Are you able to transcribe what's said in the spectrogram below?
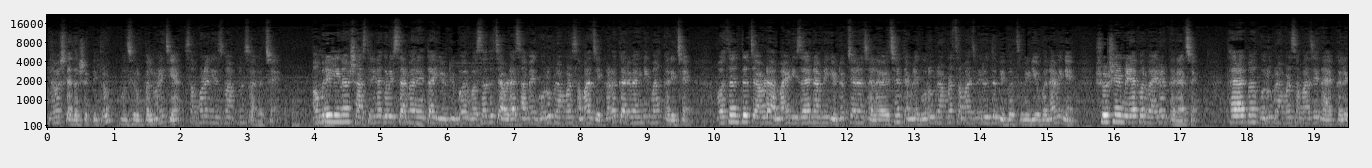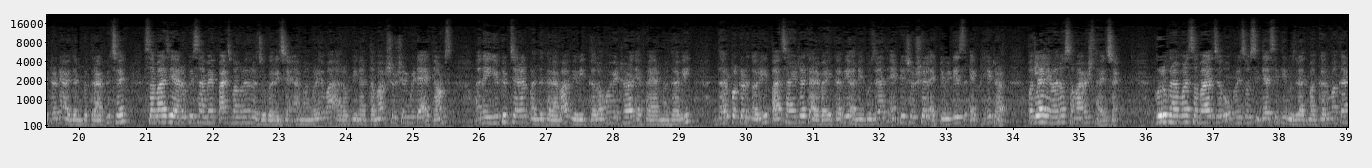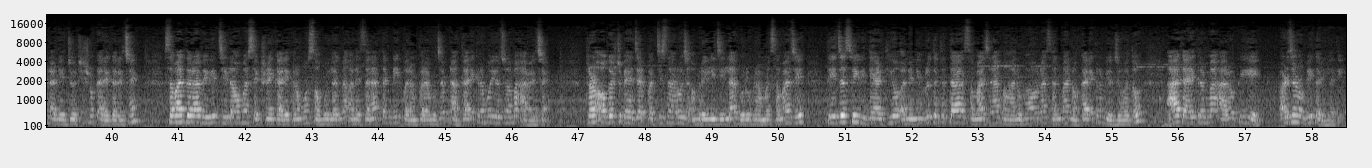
નમસ્કાર દર્શક મિત્રો, હું છું રૂપલ વણિચિયા સંપૂર્ણ ન્યૂઝમાં આપનું સ્વાગત છે. અમરેલીના શાસ્ત્રીનગર વિસ્તારમાં રહેતા યુટ્યુબર વસંત ચાવડા સામે ગુરુ બ્રાહ્મણ સમાજે કડક કાર્યવાહીની માંગ કરી છે. વસંત ચાવડા માય ડિઝાયર નામની યુટ્યુબ ચેનલ ચલાવે છે. તેમણે ગુરુ બ્રાહ્મણ સમાજ વિરુદ્ધ બીભત્સ વીડિયો બનાવીને સોશિયલ મીડિયા પર વાયરલ કર્યા છે. થરાદમાં ગુરુ બ્રાહ્મણ સમાજે નાયબ કલેક્ટરને આવેદનપત્ર આપ્યું છે. સમાજે આરોપી સામે પાંચ માંગણીઓ રજૂ કરી છે. આ માંગણીઓમાં આરોપીના તમામ સોશિયલ મીડિયા એકાઉન્ટ્સ અને યુટ્યુબ ચેનલ બંધ કરાવવા વિવિધ કલમો હેઠળ એફઆઈઆર નોંધાવી, ધરપકડ કરી પાસા હેઠળ કાર્યવાહી કરવી અને Gujarat anti social activities act હેઠળ પગલાં લેવાનો સમાવેશ થાય છે. ગુરુ બ્રાહ્મણ સમાજ ઓગણીસો સિત્યાસીથી ગુજરાતમાં કર્મકાંડ અને જ્યોતિષનું કાર્ય કરે છે. સમાજ દ્વારા વિવિધ જિલ્લાઓમાં શૈક્ષણિક કાર્યક્રમો, સમૂહ લગ્ન અને સનાતનની પરંપરા મુજબના કાર્યક્રમો યોજવામાં આવે છે. ત્રણ ઓગસ્ટ બે હજાર પચીસના રોજ અમરેલી જિલ્લા ગુરુ બ્રાહ્મણ સમાજે તેજસ્વી વિદ્યાર્થીઓ અને નિવૃત્ત થતા સમાજના મહાનુભાવોના સન્માનનો કાર્યક્રમ યોજ્યો હતો. આ કાર્યક્રમમાં આરોપીએ અડચણ ઊભી કરી હતી.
